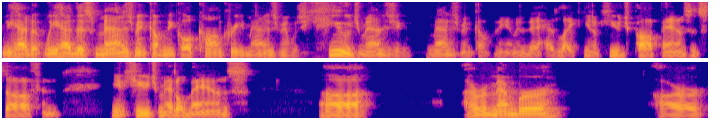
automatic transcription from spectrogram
we had we had this management company called Concrete Management, which was a huge managing management company. I mean, they had like you know huge pop bands and stuff, and you know huge metal bands. Uh, I remember our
